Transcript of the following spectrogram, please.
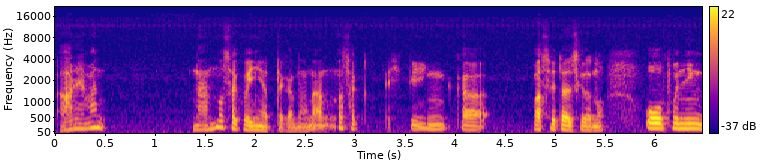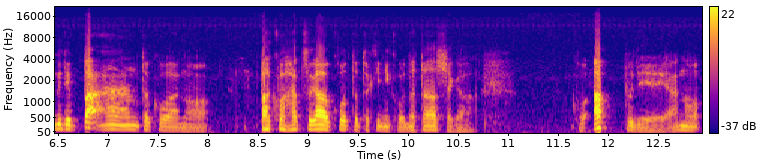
あれは何の作品やったかな？何の作品か忘れたんですけど、あの、オープニングでバーンとこうあの、爆発が起こった時にこうナターシャがこうアップであの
